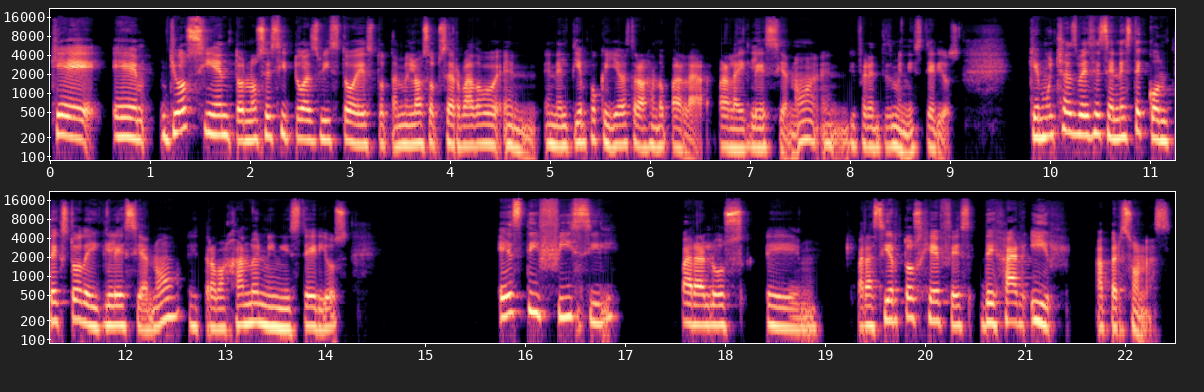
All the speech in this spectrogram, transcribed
Que em, yo siento, no sé si tú has visto esto, también lo has observado en, el tiempo que llevas trabajando para la, para la iglesia, ¿no? En diferentes ministerios, que muchas veces en este contexto de iglesia, ¿no? Eh, trabajando en ministerios, es difícil para los, para ciertos jefes dejar ir a personas.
